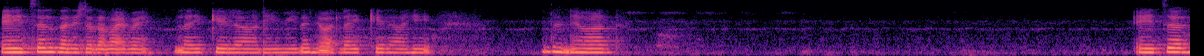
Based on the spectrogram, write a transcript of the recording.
ए चल गणेश दादा बाय बाय लाईक केलं आणि मी धन्यवाद लाईक केलं आहे. धन्यवाद. ए चल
